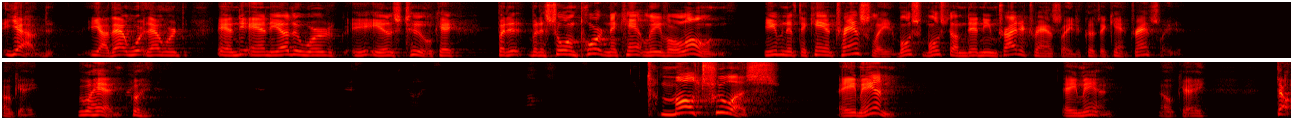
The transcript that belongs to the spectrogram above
Yeah, yeah, that word, that word, and, and the other word is too, okay? But, it, but it's so important they can't leave it alone, even if they can't translate it. Most, most of them didn't even try to translate it because they can't translate it. Okay, go ahead. Go ahead. Tumultuous. Amen. Amen. Okay. The,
